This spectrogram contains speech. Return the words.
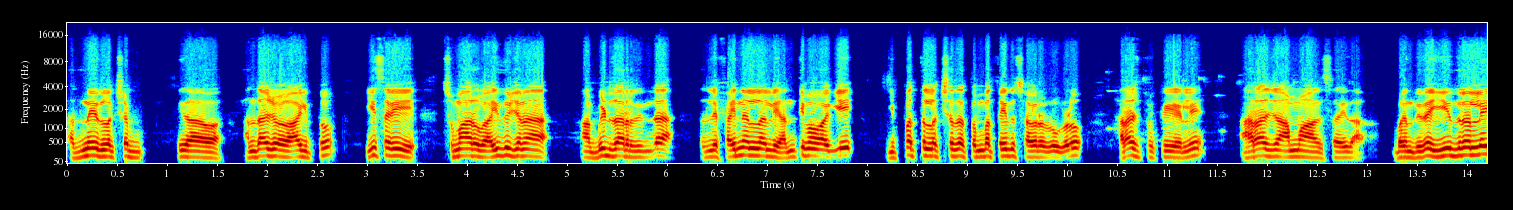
ಹದಿನೈದು ಲಕ್ಷ ಅಂದಾಜು ಆಗಿತ್ತು. ಈ ಸರಿ ಸುಮಾರು ಐದು ಜನ ಬೀಡ್ದಾರರಿಂದ ಅಲ್ಲಿ ಫೈನಲ್ನಲ್ಲಿ ಅಂತಿಮವಾಗಿ ಇಪ್ಪತ್ತು ಲಕ್ಷದ ತೊಂಬತ್ತೈದು ಸಾವಿರ ರೂಗಳು ಹರಾಜು ಪ್ರಕ್ರಿಯೆಯಲ್ಲಿ ಹರಾಜು ಇದ- ಬಂದಿದೆ. ಇದರಲ್ಲಿ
